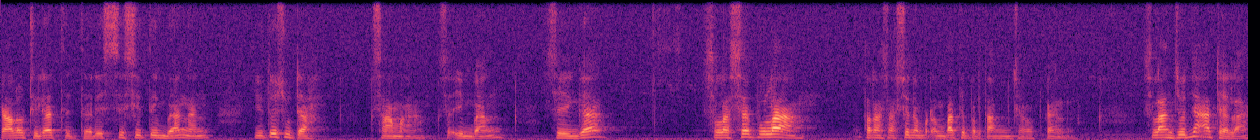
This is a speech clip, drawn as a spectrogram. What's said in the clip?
kalau dilihat dari sisi timbangan itu sudah sama, seimbang, sehingga selesai pula transaksi nomor 4 dipertanggungjawabkan. Selanjutnya adalah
